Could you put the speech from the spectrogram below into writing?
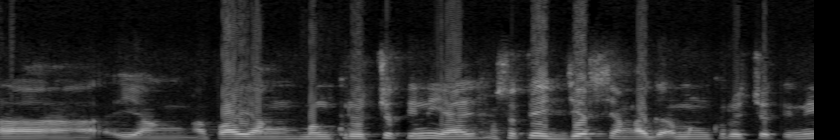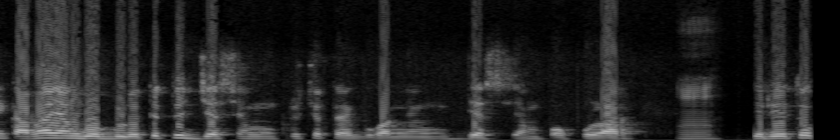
eh, yang apa yang mengkerucut ini ya maksudnya jazz yang agak mengkerucut ini karena yang gue geluti itu jazz yang mengkerucut ya bukan yang jazz yang populer Hmm. jadi itu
